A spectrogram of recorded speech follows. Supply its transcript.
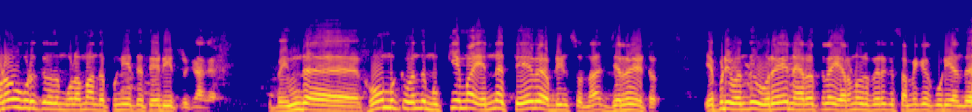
உணவு கொடுக்கறது மூலமாக அந்த புண்ணியத்தை தேடிட்டு இருக்காங்க. இப்போ இந்த ஹோமுக்கு வந்து முக்கியமாக என்ன தேவை அப்படின்னு சொன்னால் ஜெனரேட்டர் எப்படி வந்து ஒரே நேரத்தில் இரநூறு பேருக்கு சமைக்கக்கூடிய அந்த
